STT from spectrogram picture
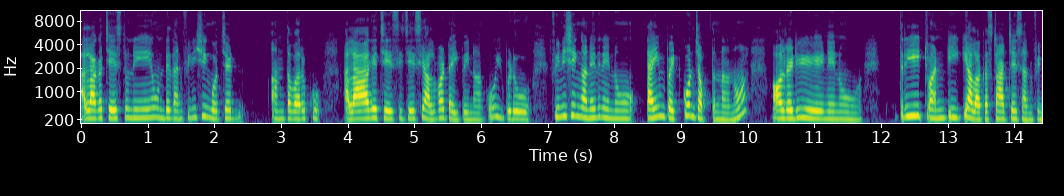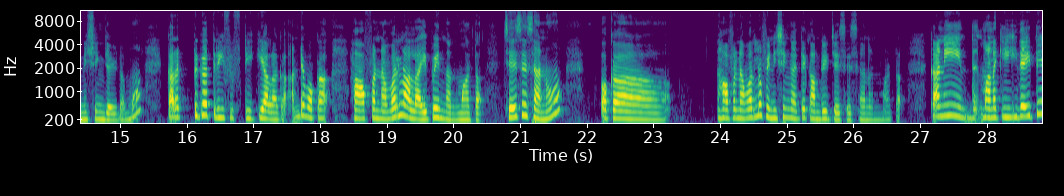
అలాగ చేస్తూనే ఉండేదాన్ని. ఫినిషింగ్ వచ్చే అంతవరకు అలాగే చేసి చేసి అలవాటు అయిపోయి నాకు. ఇప్పుడు ఫినిషింగ్ అనేది నేను టైం పెట్టుకొని చెప్తున్నాను. ఆల్రెడీ నేను త్రీ ట్వంటీకి అలాగ స్టార్ట్ చేశాను ఫినిషింగ్ చేయడము. కరెక్ట్గా త్రీ ఫిఫ్టీకి అలాగా. అంటే ఒక హాఫ్ అన్ అవర్లో అలా అయిపోయింది అనమాట చేసేసాను. ఒక హాఫ్ అన్ అవర్లో ఫినిషింగ్ అయితే కంప్లీట్ చేసేసాను అనమాట కానీ ద- మనకి ఇదైతే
